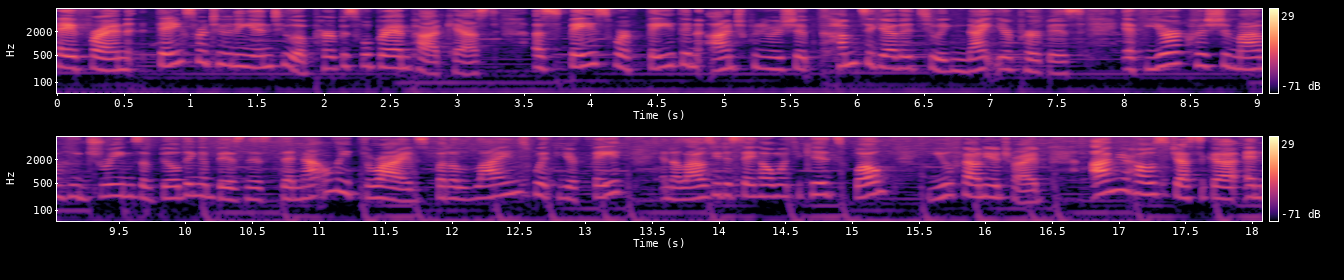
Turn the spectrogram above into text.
Hey, friend, thanks for tuning in to a Purposeful Brand podcast, a space where faith and entrepreneurship come together to ignite your purpose. If you're a Christian mom who dreams of building a business that not only thrives but aligns with your faith and allows you to stay home with your kids, well, you found your tribe. I'm your host, Jessica, and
